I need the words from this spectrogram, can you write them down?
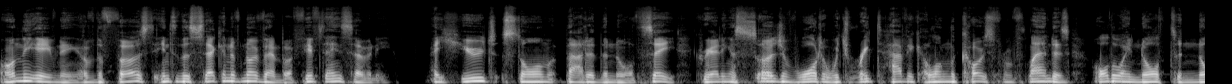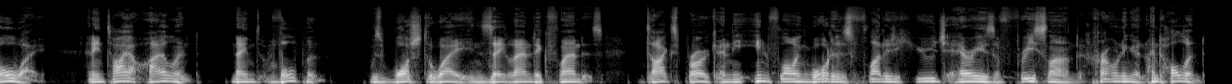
On the evening of the 1st into the 2nd of November 1570, a huge storm battered the North Sea, creating a surge of water which wreaked havoc along the coast from Flanders all the way north to Norway. An entire island named Wulpen was washed away in Zeelandic Flanders. dikes broke and the inflowing waters flooded huge areas of Friesland, Groningen, and Holland,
